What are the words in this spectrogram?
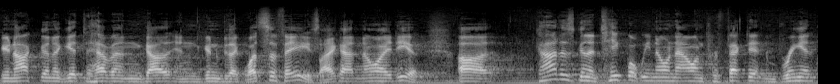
you're not going to get to heaven God, and you're going to be like, what's the phase? I got no idea. Uh, God is going to take what we know now and perfect it and bring it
